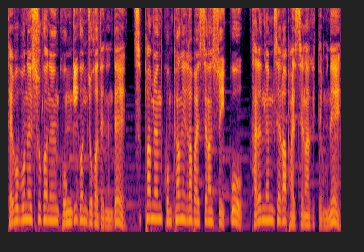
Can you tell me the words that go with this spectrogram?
대부분의 수건은 공기 건조가 되는데 습하면 곰팡이가 발생할 수 있고 다른 냄새가 발생하기 때문에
